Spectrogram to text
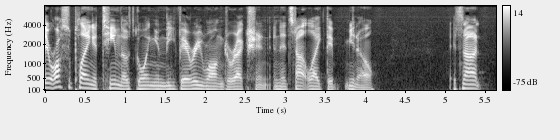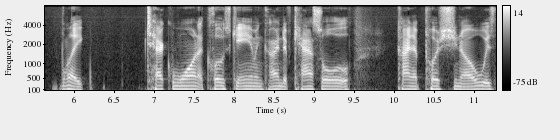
They were also playing a team that was going in the very wrong direction. And it's not like they, you know, it's not like Tech won a close game and kind of Cassell kind of push, you know, was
